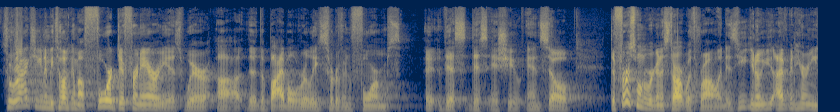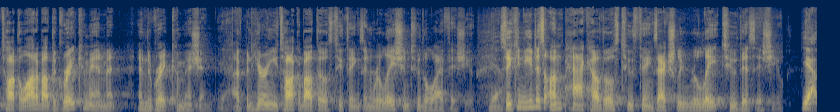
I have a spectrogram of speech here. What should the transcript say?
So we're actually going to be talking about four different areas where uh, the, the Bible really sort of informs uh, this this issue. And so the first one we're going to start with, Roland, is you, you know you, I've been hearing you talk a lot about the Great Commandment and the Great Commission. I've been hearing you talk about those two things in relation to the life issue. Yeah. So can you just unpack how those two things actually relate to this issue? Yeah,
